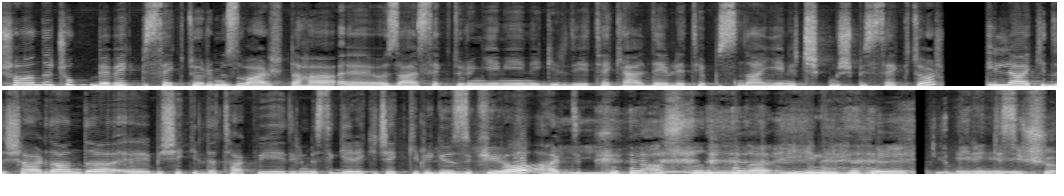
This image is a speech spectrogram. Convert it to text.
şu anda çok bebek bir sektörümüz var. Daha e, özel sektörün yeni yeni girdiği, tekel devlet yapısından yeni çıkmış bir sektör. İlla ki dışarıdan da e, bir şekilde takviye edilmesi gerekecek gibi gözüküyor artık. Aslında yine e, birincisi şu.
